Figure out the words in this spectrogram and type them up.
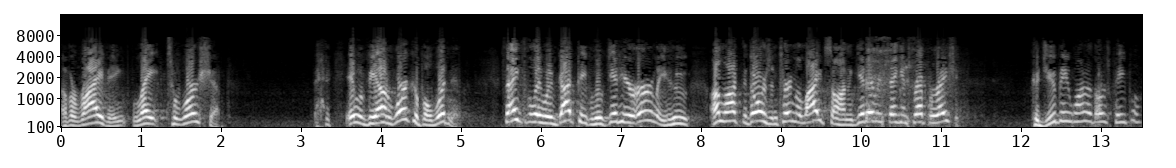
of arriving late to worship? It would be unworkable, wouldn't it? Thankfully, we've got people who get here early, who unlock the doors and turn the lights on and get everything in preparation. Could you be one of those people?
